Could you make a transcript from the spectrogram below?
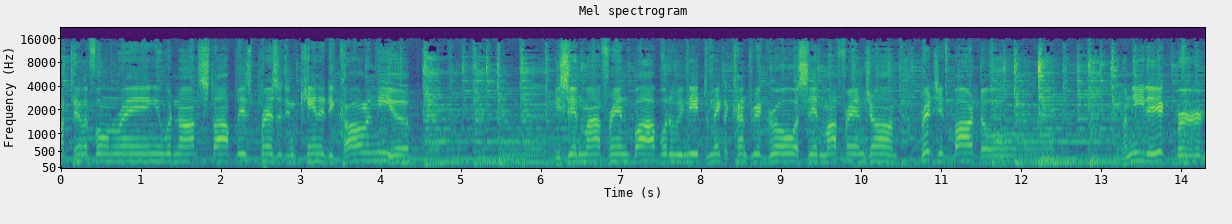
My telephone rang, it would not stop It's President Kennedy calling me up. He said, My friend Bob, what do we need to make the country grow? I said, My friend John, Bridget Bardot, Anita Ickberg,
